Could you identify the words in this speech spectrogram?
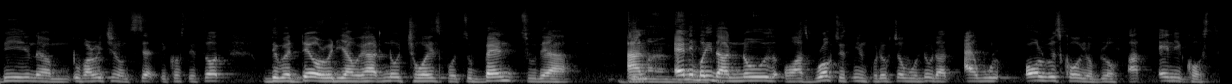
being um, overreaching on set because they thought they were there already and we had no choice but to bend to their. And anybody that knows or has worked with me in production will know that I will always call your bluff at any mm. cost.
